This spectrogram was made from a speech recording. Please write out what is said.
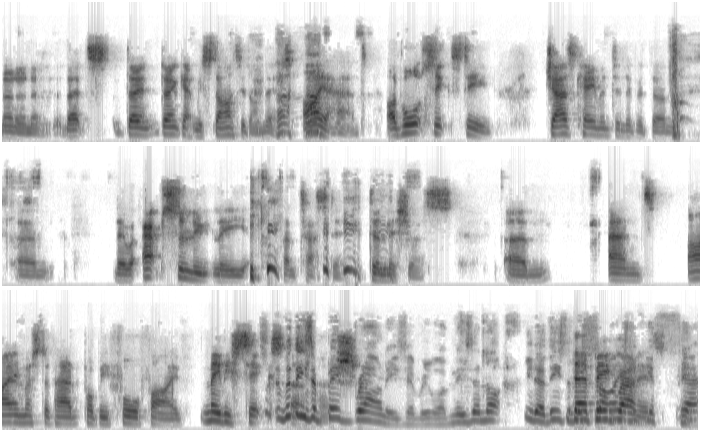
No, no, no. That's don't don't get me started on this. I had I bought sixteen. Jazz came and delivered them. Um, they were absolutely fantastic, delicious, um, and I must have had probably four, five, maybe six. But these are big brownies, everyone. These are not, you know, these are They're the big brownies, yeah.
